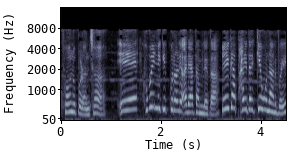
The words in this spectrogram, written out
खुवाउनु पढन्छ। ए खुबै निकै कुराले अर्या तमले त। त्यहीका फाइदा के हुनान् भए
